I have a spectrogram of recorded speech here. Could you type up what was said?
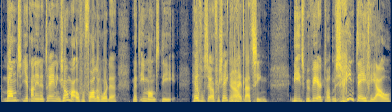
Want je kan in een training zomaar overvallen worden met iemand die heel veel zelfverzekerdheid Ja. laat zien. Die iets beweert wat misschien tegen jou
